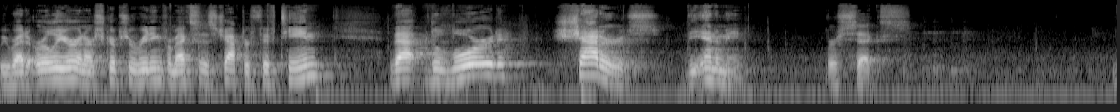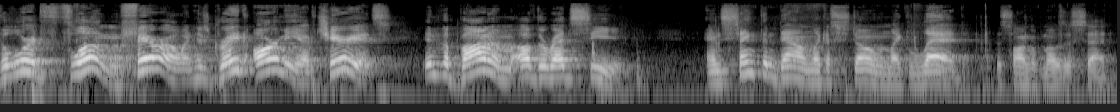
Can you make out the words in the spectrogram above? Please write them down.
We read earlier in our scripture reading from Exodus chapter 15 that the Lord shatters the enemy. Verse 6. The Lord flung Pharaoh and his great army of chariots into the bottom of the Red Sea and sank them down like a stone, like lead, the Song of Moses said.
